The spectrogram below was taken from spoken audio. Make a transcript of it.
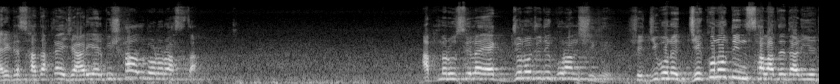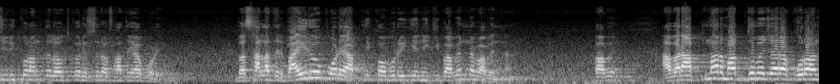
আর এটা সাদাকায় জারিয়ার বিশাল বড় রাস্তা। আপনার উসিলায় একজনও যদি কোরআন শিখে, সে জীবনে যে কোনো দিন সালাতে দাঁড়িয়ে যদি কোরআন তেলাওয়াত করে, সুরা ফাতেহা পড়ে, বা সালাতের বাইরেও পড়ে, আপনি কবরে গিয়ে নাকি পাবেন না পাবেন না। পাবেন। আবার আপনার মাধ্যমে যারা কোরআন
